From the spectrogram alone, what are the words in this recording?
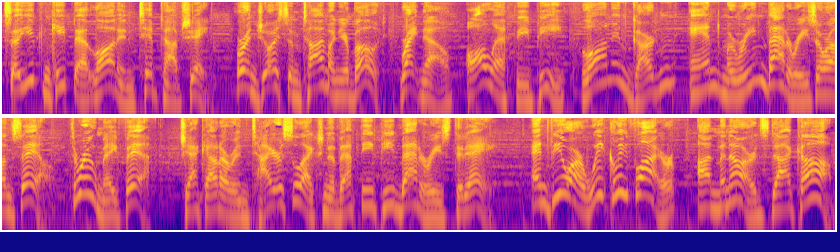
so you can keep that lawn in tip top shape or enjoy some time on your boat. Right now, all FVP, lawn and garden, and marine batteries are on sale through May 5th. Check out our entire selection of FVP batteries today and view our weekly flyer on menards.com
